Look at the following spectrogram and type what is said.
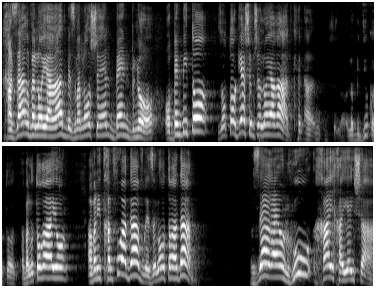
חזר ולא ירד בזמנו של בן בנו או בן ביתו, זה אותו גשם שלא ירד, כן, אה, לא, לא בדיוק אותו, אבל אותו רעיון, אבל התחלפו הגברי, זה לא אותו אדם. זה הרעיון, הוא חי חיי שעה,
